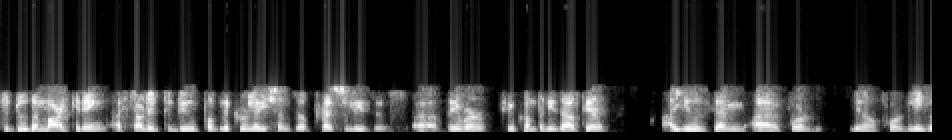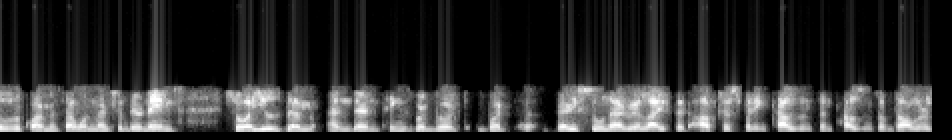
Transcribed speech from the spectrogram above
to do the marketing, I started to do public relations of press releases. Uh, there were a few companies out there. I used them uh, for, you know, for legal requirements. I won't mention their names so I used them and then things were good. But uh, very soon I realized that after spending thousands and thousands of dollars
